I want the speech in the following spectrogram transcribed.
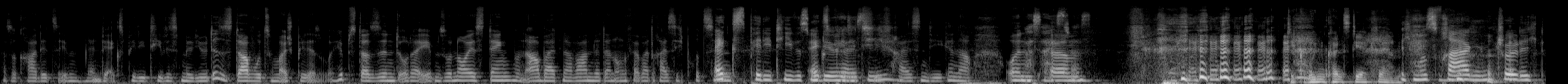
also gerade jetzt eben nennen wir expeditives Milieu. Das ist da, wo zum Beispiel so Hipster sind oder eben so neues Denken und Arbeiten. Da waren wir dann ungefähr bei 30 Prozent. Expeditives Milieu Expeditiv heißen, heißen die, genau. Und, Was heißt ähm, das? Die Grünen können es dir erklären. Ich muss fragen, entschuldigt.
